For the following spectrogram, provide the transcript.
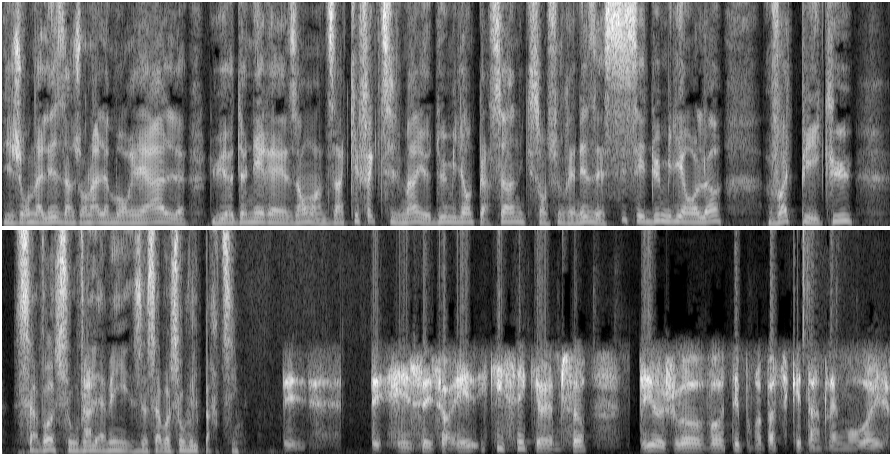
des, journalistes dans le journal de Montréal lui a donné raison en disant qu'effectivement, il y a 2 millions de personnes qui sont souverainistes et si ces 2 millions-là votent PQ, ça va sauver ah. la mise, ça va sauver le parti. Et, et c'est ça. Et qui sait qui aime ça? Dire je vais voter pour un parti qui est en train de mourir.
